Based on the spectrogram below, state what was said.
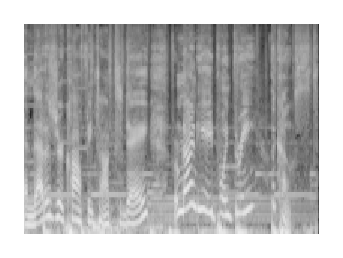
And that is your coffee talk today from 98.3 The Coast.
